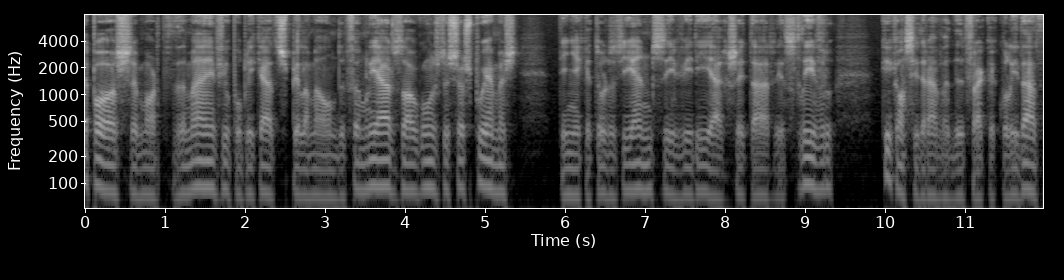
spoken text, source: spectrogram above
Após a morte da mãe, viu publicados pela mão de familiares alguns dos seus poemas. Tinha 14 anos e viria a rejeitar esse livro, que considerava de fraca qualidade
